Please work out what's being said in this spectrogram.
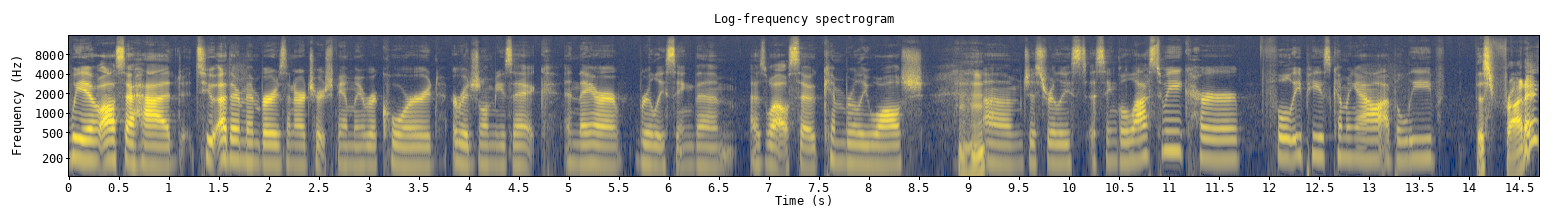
we have also had two other members in our church family record original music, and they are releasing them as well. So Kimberly Walsh Mhm. um, just released a single last week. Her full EP is coming out, I believe. This Friday?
